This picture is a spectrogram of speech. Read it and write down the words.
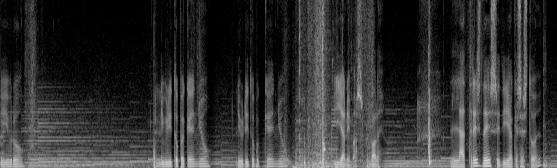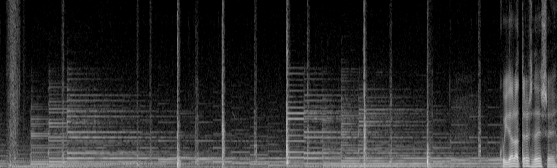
Libro. Librito pequeño. Librito pequeño. Y ya hay más. Vale. La 3DS diría que es esto, ¿eh? Cuidado la 3DS.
